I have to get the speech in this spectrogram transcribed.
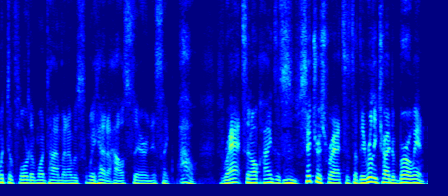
went to Florida one time when I was we had a house there, and it's like wow, rats and all kinds of Mm. citrus rats and stuff. They really tried to burrow in.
